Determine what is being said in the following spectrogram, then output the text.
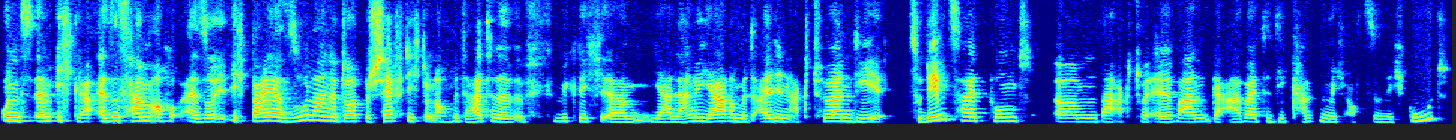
und ähm, ich glaube, also es haben auch, also ich war ja so lange dort beschäftigt und auch mit, hatte wirklich ähm, ja lange Jahre mit all den Akteuren, die zu dem Zeitpunkt ähm, da aktuell waren, gearbeitet. Die kannten mich auch ziemlich gut.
